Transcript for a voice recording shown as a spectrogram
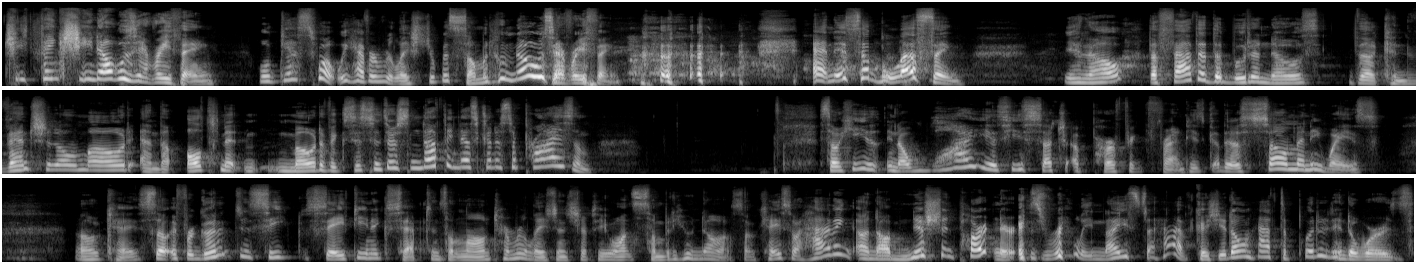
she thinks she knows everything. Well, guess what? We have a relationship with someone who knows everything. and it's a blessing. You know, the fact that the Buddha knows the conventional mode and the ultimate mode of existence, there's nothing that's going to surprise him. So he, you know, why is he such a perfect friend? He's there's so many ways. Okay, so if we're going to seek safety and acceptance in long-term relationships, we want somebody who knows. Okay, so having an omniscient partner is really nice to have because you don't have to put it into words.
